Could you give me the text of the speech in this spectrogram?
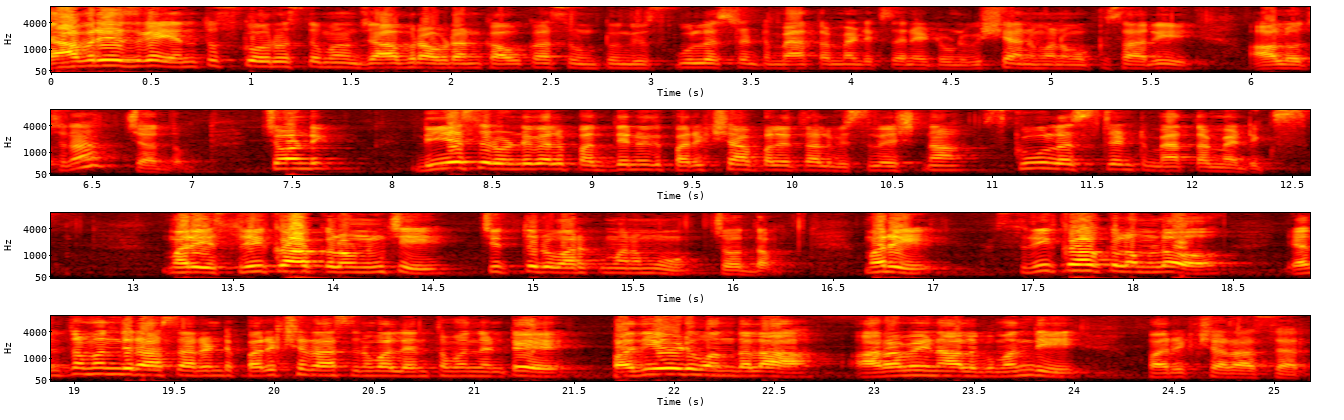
యావరేజ్గా ఎంత స్కోర్ వస్తే మనం జాబ్ రావడానికి అవకాశం ఉంటుంది స్కూల్ అసిస్టెంట్ మ్యాథమెటిక్స్ అనేటువంటి విషయాన్ని మనం ఒకసారి ఆలోచన చేద్దాం. చూడండి డిఎస్సి రెండు వేల పద్దెనిమిది పరీక్షా ఫలితాల విశ్లేషణ స్కూల్ అసిస్టెంట్ మ్యాథమెటిక్స్. మరి శ్రీకాకుళం నుంచి చిత్తూరు వరకు మనము చూద్దాం. మరి శ్రీకాకుళంలో ఎంతమంది రాశారంటే పరీక్ష రాసిన వాళ్ళు ఎంతమంది అంటే పదిహేడు వందల అరవై నాలుగు మంది పరీక్ష రాశారు.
